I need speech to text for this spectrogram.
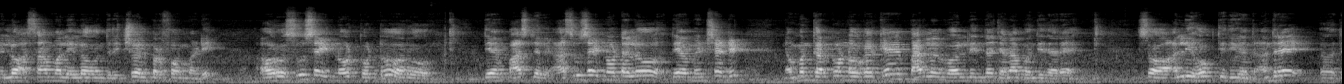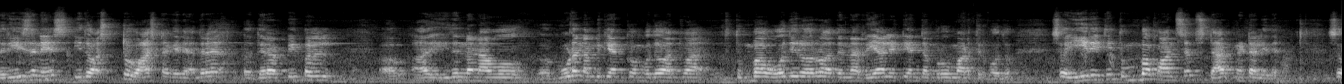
ಎಲ್ಲೋ ಅಸ್ಸಾಮಲ್ಲಿ ಎಲ್ಲೋ ಒಂದು ರಿಚುವಲ್ ಪರ್ಫಾರ್ಮ್ ಮಾಡಿ ಅವರು ಸೂಸೈಡ್ ನೋಟ್ ಕೊಟ್ಟು ಅವರು ದೇ ಪಾಸ್ಟ್ ಆ ಸೂಸೈಡ್ ನೋಟಲ್ಲೂ ದೇ ಹವ್ ಮೆನ್ಷನ್ಡ್ ಇಟ್ ನಮ್ಮನ್ನು ಕರ್ಕೊಂಡು ಹೋಗೋಕ್ಕೆ ಪ್ಯಾರಲಲ್ ವರ್ಲ್ಡಿಂದ ಜನ ಬಂದಿದ್ದಾರೆ. ಸೊ ಅಲ್ಲಿ ಹೋಗ್ತಿದ್ದೀವಿ ಅಂತ. ಅಂದರೆ ದ ರೀಸನ್ ಇಸ್ ಇದು ಅಷ್ಟು ವಾಸ್ಟ್ ಆಗಿದೆ. ಅಂದರೆ ದೇರ್ ಆರ್ ಪೀಪಲ್ ಇದನ್ನು ನಾವು ಮೂಢನಂಬಿಕೆ ಅನ್ಕೊಬೋದು ಅಥವಾ ತುಂಬ ಓದಿರೋರು ಅದನ್ನು ರಿಯಾಲಿಟಿ ಅಂತ ಪ್ರೂವ್ ಮಾಡ್ತಿರ್ಬೋದು. ಸೊ ಈ ರೀತಿ ತುಂಬ ಕಾನ್ಸೆಪ್ಟ್ಸ್ ಡಾರ್ಕ್ ಇದೆ. ಸೊ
